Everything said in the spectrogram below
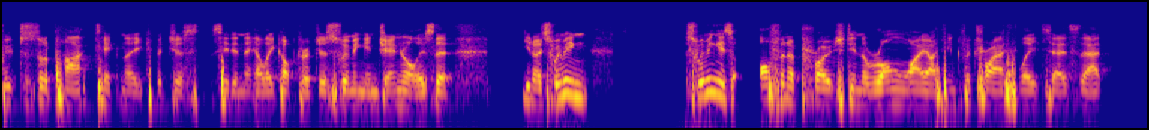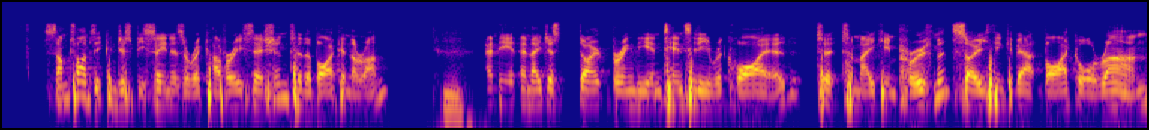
to sort of park technique, but just sit in the helicopter of just swimming in general, is that you know swimming swimming is often approached in the wrong way. I think for triathletes as that sometimes it can just be seen as a recovery session to the bike and the run. Mm. And, the, and they just don't bring the intensity required to, to make improvements. So you think about bike or run,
